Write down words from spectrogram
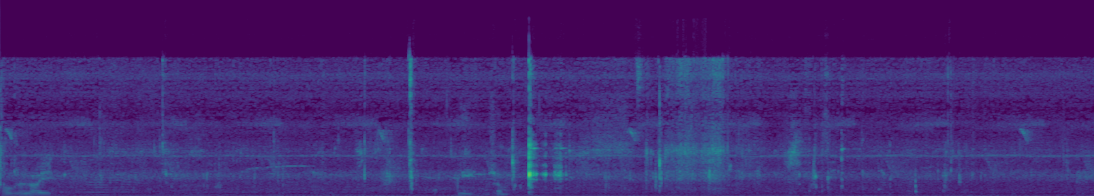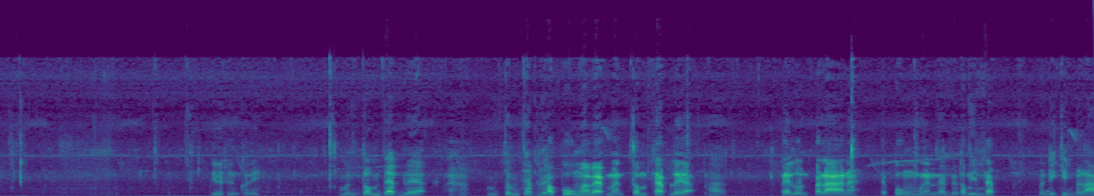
ของอร่อย นี่คุณผู้ชมเดี๋ยวถึงคนนี้ เหมือนต้มแซ่บเลยอะเหมือนต้มแซ่บเลย เขาปรุงมาแบบเหมือนต้มแซ่บเลยอะใช่แต่หล่นปลาร้านะ แต่ปรุงเหมือนแต่แบบต้มกลิ่น แซ่บมันได้กลิ่นปลาร้า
